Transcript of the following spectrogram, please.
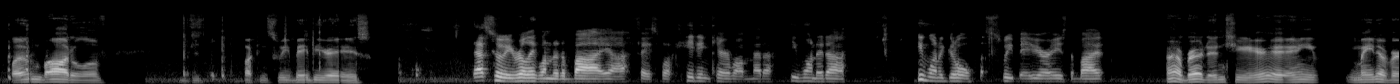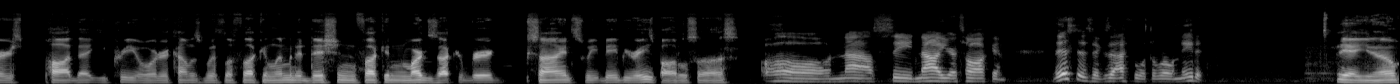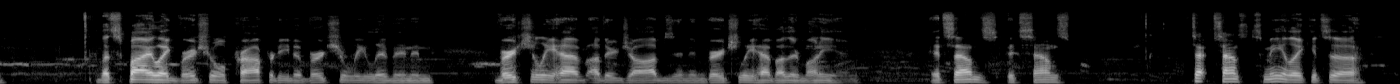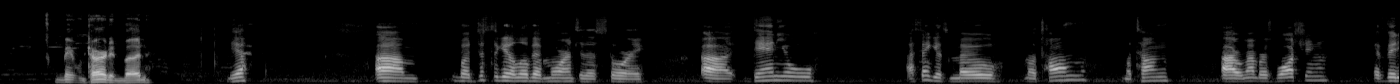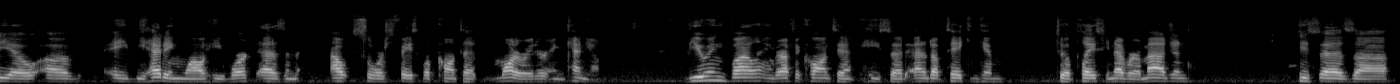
One bottle of just fucking Sweet Baby Ray's. That's who he really wanted to buy uh, Facebook. He didn't care about Meta. He wanted uh, he wanted good old Sweet Baby Ray's to buy it. Oh, bro, didn't you hear it? Any metaverse pod that you pre-order comes with a fucking limited edition fucking Mark Zuckerberg signed sweet baby rays bottle sauce. Oh, now see, now you're talking. This is exactly what the world needed. Yeah, you know. let's buy like virtual property to virtually live in and virtually have other jobs and, and virtually have other money in. It sounds it sounds sounds to me like it's a bit retarded, bud. Yeah. Um, but just to get a little bit more into this story, uh, Daniel, I think it's Mo Motaung, Motaung, uh, remembers watching a video of a beheading while he worked as an outsourced Facebook content moderator in Kenya. Viewing violent and graphic content, he said, ended up taking him to a place he never imagined. He says, uh,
